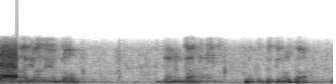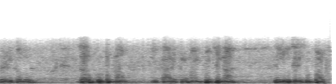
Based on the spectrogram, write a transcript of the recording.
కార్యాలయంలో ఘనంగా స్వతంత్ర దినోత్సవ వేడుకలు జరుపుకుంటున్నాం. ఈ కార్యక్రమానికి వచ్చిన తెలుగుదేశం పార్టీ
